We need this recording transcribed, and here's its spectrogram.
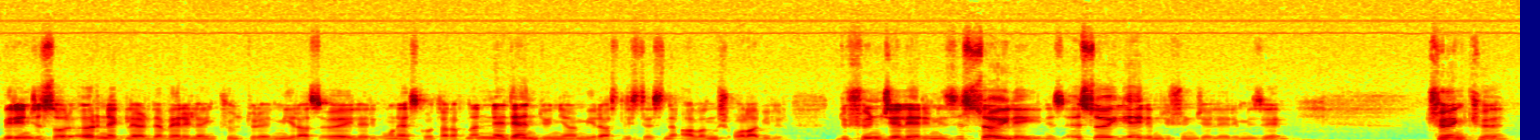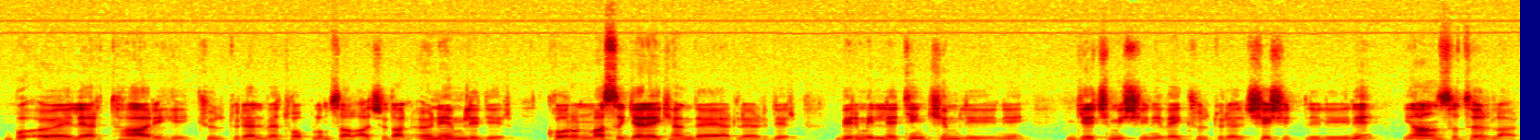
Birinci soru örneklerde verilen kültürel miras öğeleri UNESCO tarafından neden dünya miras listesine alınmış olabilir? Düşüncelerinizi söyleyiniz. E söyleyelim düşüncelerimizi. Çünkü bu öğeler tarihi, kültürel ve toplumsal açıdan önemlidir. Korunması gereken değerlerdir. Bir milletin kimliğini, geçmişini ve kültürel çeşitliliğini yansıtırlar.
